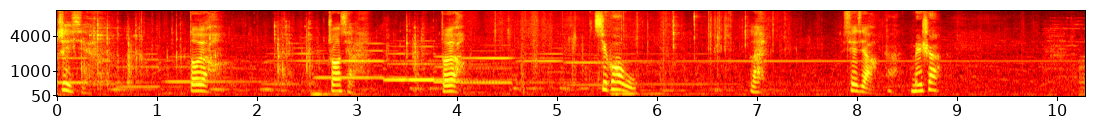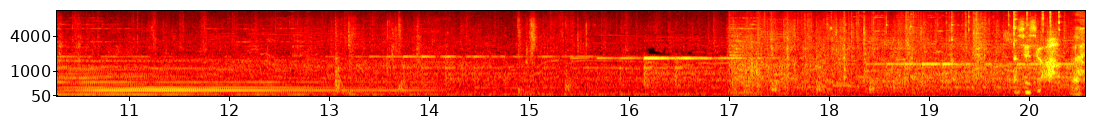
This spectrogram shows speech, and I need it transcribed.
这些都要装起来，都要。七块五，来，谢谢啊。没事。谢谢啊。来。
